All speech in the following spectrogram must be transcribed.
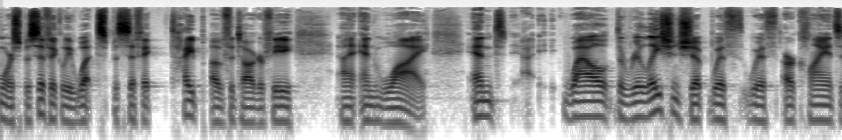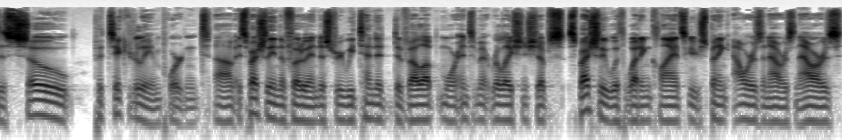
more specifically, what specific type of photography, uh, and why. And while the relationship with with our clients is so particularly important, um, especially in the photo industry. We tend to develop more intimate relationships, especially with wedding clients. You're spending hours and hours and hours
